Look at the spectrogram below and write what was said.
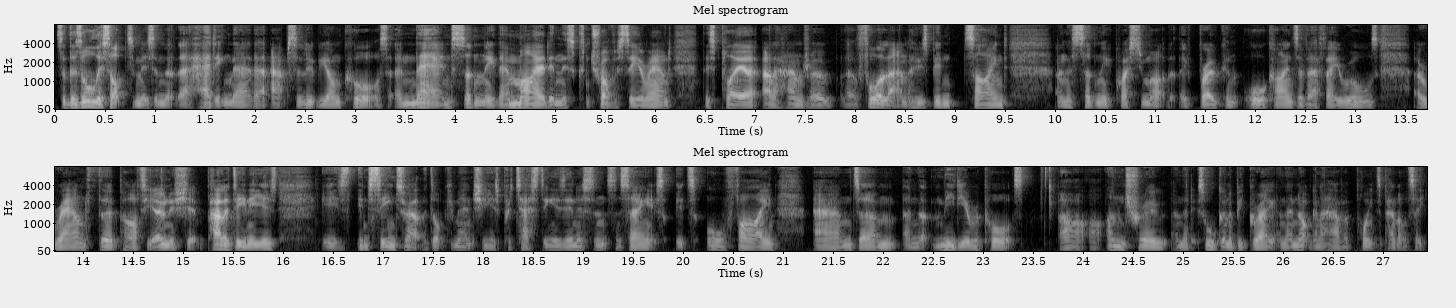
So there's all this optimism that they're heading there, they're absolutely on course. And then suddenly they're mired in this controversy around this player, Alejandro uh, Faurlín, who's been signed. And there's suddenly a question mark that they've broken all kinds of FA rules around third party ownership. Paladini is is in scenes throughout the documentary is protesting his innocence and saying it's it's all fine and um, and that media reports are, are, untrue and that it's all going to be great and they're not going to have a points penalty.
